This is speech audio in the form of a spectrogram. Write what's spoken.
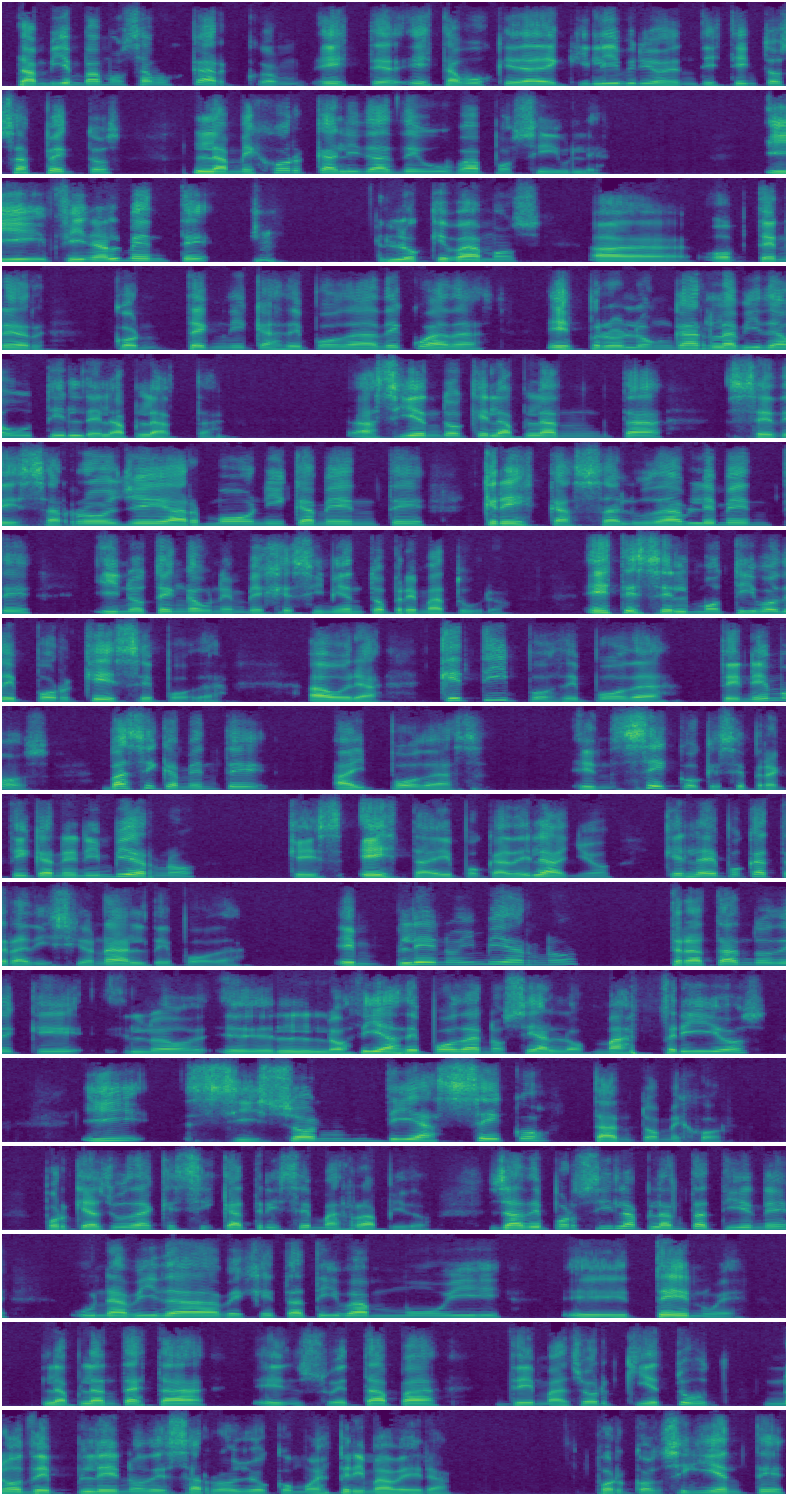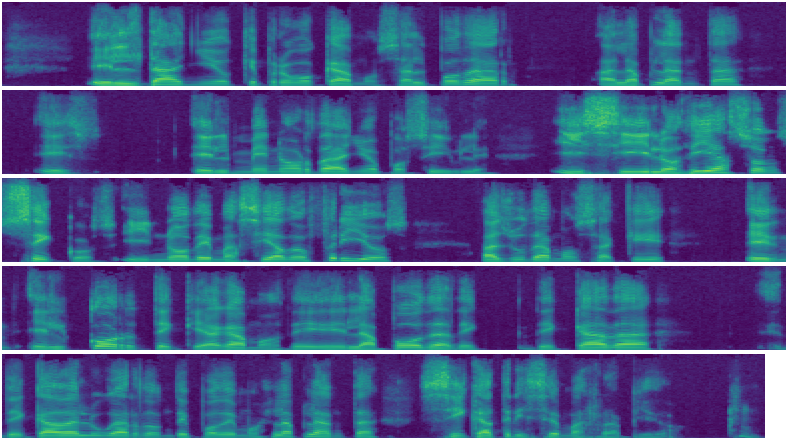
también vamos a buscar con este, esta búsqueda de equilibrio en distintos aspectos la mejor calidad de uva posible. Y finalmente, lo que vamos a obtener con técnicas de poda adecuadas es prolongar la vida útil de la planta, haciendo que la planta se desarrolle armónicamente, crezca saludablemente y no tenga un envejecimiento prematuro. Este es el motivo de por qué se poda. Ahora, ¿qué tipos de poda tenemos? Básicamente hay podas en seco que se practican en invierno, que es esta época del año, que es la época tradicional de poda. En pleno invierno, tratando de que eh, los días de poda no sean los más fríos y si son días secos, tanto mejor, porque ayuda a que cicatrice más rápido. Ya de por sí la planta tiene una vida vegetativa muy eh, tenue. La planta está en su etapa de mayor quietud, no de pleno desarrollo como es primavera. Por consiguiente, el daño que provocamos al podar a la planta es el menor daño posible. Y si los días son secos y no demasiado fríos, ayudamos a que en el corte que hagamos de la poda de de cada, de cada lugar donde podemos la planta cicatrice más rápido.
